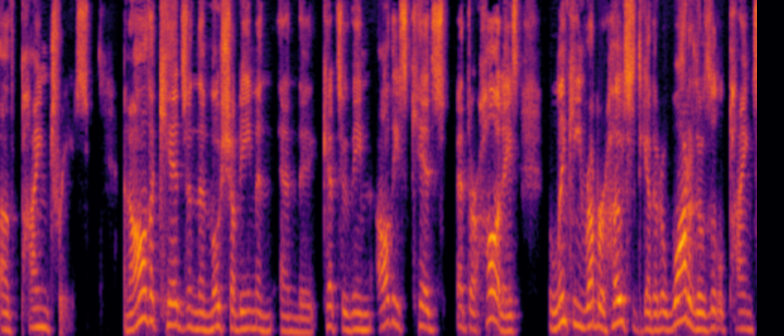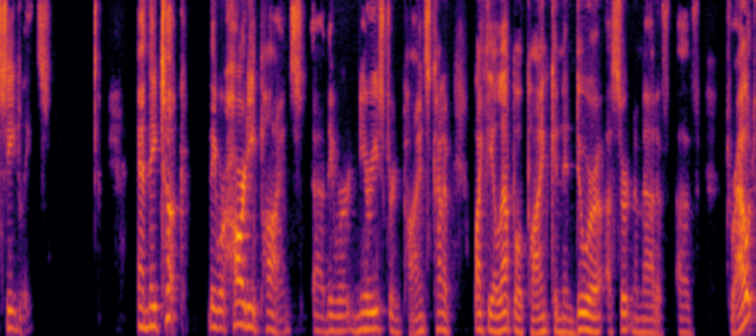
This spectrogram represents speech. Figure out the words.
of pine trees. And all the kids in the Moshavim and, and the Kibbutzim, all these kids spent their holidays linking rubber hoses together to water those little pine seedlings. And they took. They were hardy pines. Uh, they were Near Eastern pines, kind of like the Aleppo pine, can endure a certain amount of, of drought.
